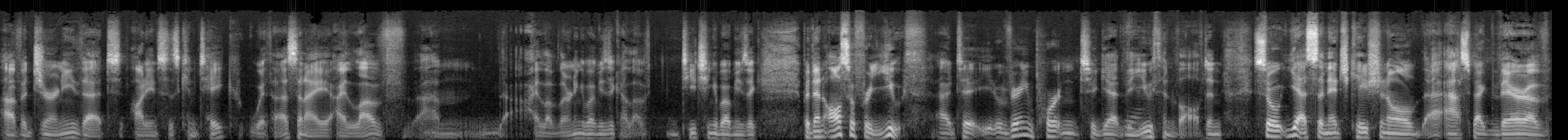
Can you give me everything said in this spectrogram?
of a journey that audiences can take with us, and I I love. Um, I love learning about music. I love teaching about music, but then also for youth, uh, to you know, very important to get the Yeah. youth involved. And so, yes, an educational aspect there of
